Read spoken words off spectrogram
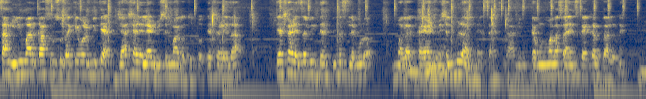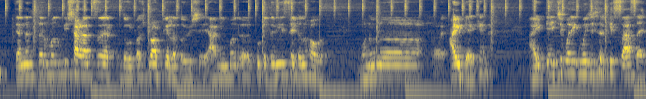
चांगली मार्क असून सुद्धा केवळ मी त्या ज्या शाळेला ऍडमिशन मागत होतो त्या शाळेला त्या शाळेचा विद्यार्थी नसल्यामुळं मला. काही ऍडमिशन मिळालं नाही सायन्सला आणि त्यामुळे मला सायन्स काय करता आलं नाही. त्यानंतर मग मी शाळाच जवळपास ड्रॉप केला तो विषय. आणि मग कुठेतरी सेटल व्हावं म्हणून आय टी आय केला. आय टी आयची पण एक मजेशीर किस्सा असा आहे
